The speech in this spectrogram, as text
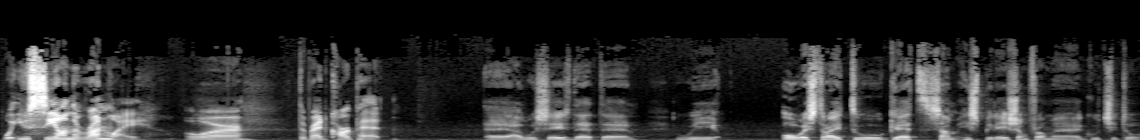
what you see on the runway or the red carpet? Uh, I would say is that uh, we always try to get some inspiration from uh, Gucci too.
